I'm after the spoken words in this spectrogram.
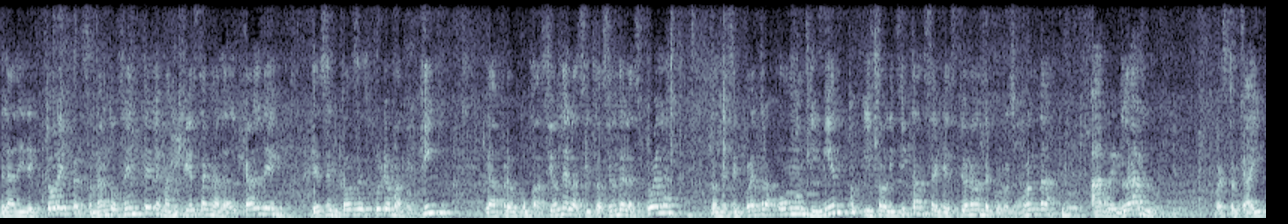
la directora y personal docente le manifiestan al alcalde de ese entonces, Julio Marroquín, la preocupación de la situación de la escuela, donde se encuentra un hundimiento y solicitan se gestione donde corresponda arreglarlo, puesto que hay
